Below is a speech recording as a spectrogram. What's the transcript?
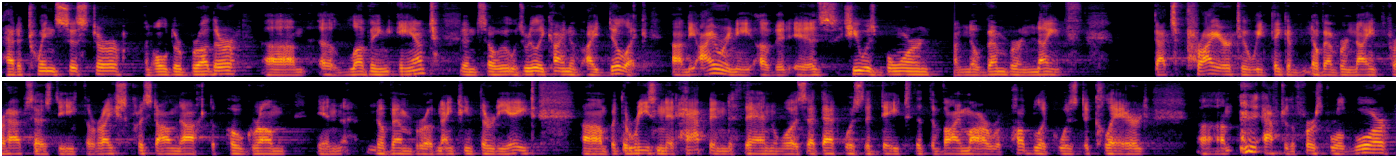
had a twin sister, an older brother, um, a loving aunt. And so it was really kind of idyllic. Uh, the irony of it is she was born on November 9th. That's prior to, we think of November 9th perhaps as the, the Reichskristallnacht, the pogrom in November of 1938. Um, but the reason it happened then was that that was the date that the Weimar Republic was declared um, after the First World War.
